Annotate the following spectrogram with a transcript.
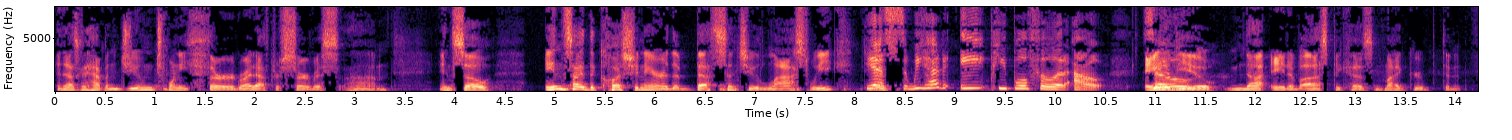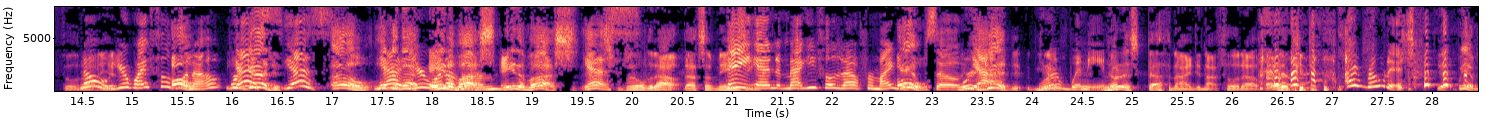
And that's going to happen June 23rd, right after service. Um, and so, inside the questionnaire that Beth sent you last week, Yes, we had eight people fill it out. Eight So- of you, not eight of us, because my group didn't fill it out. No, your wife filled Oh, one out. we're yes, good. yes. Oh, look Yeah, at that! Eight of, us. them. Eight of us. Yes. filled it out. That's amazing. Hey, and Maggie filled it out for my group, oh, so we're yeah, good. You we're know, winning. Notice Beth and I did not fill it out, but other people. I wrote it. yeah, we have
